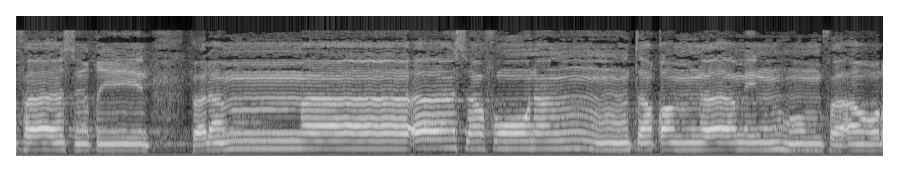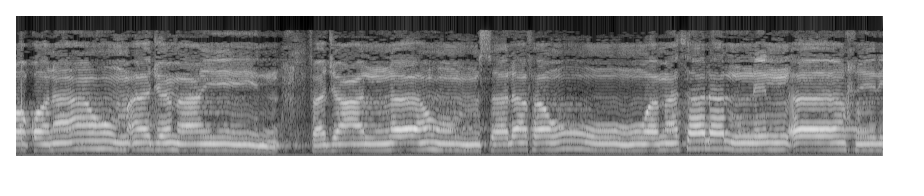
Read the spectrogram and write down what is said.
فاسقين فلما آسفونا انتقمنا منهم فأغرقناهم أجمعين فجعلناهم سلفا ومثلا للآخرين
